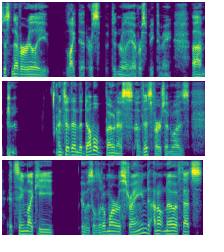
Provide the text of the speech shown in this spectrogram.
just never really liked it or didn't really ever speak to me. Um, and so then the double bonus of this version was it seemed like he it was a little more restrained. I don't know if that's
